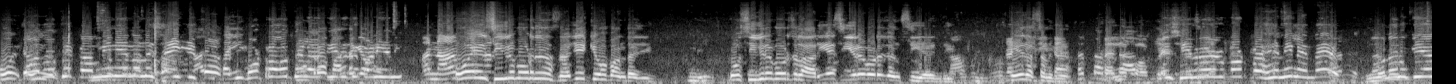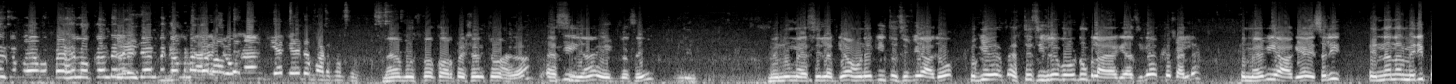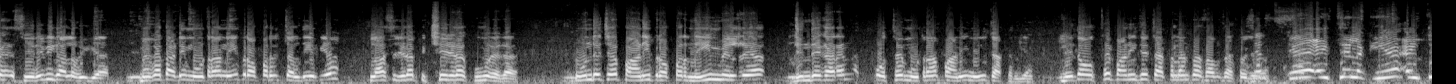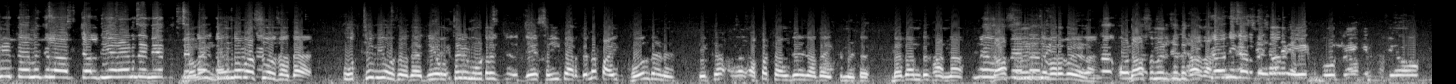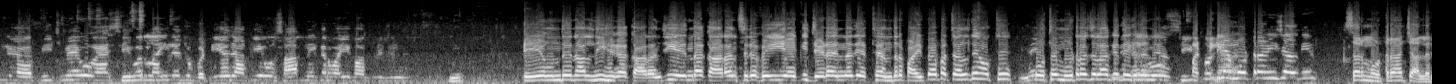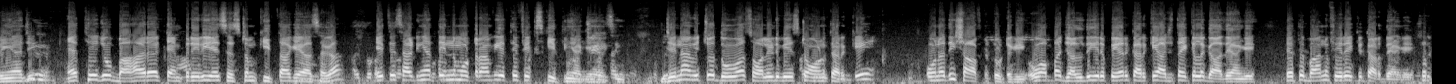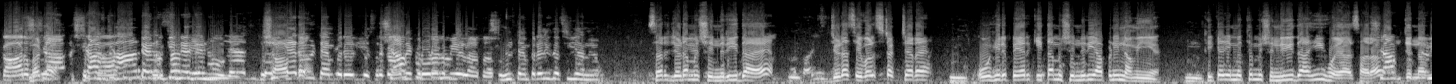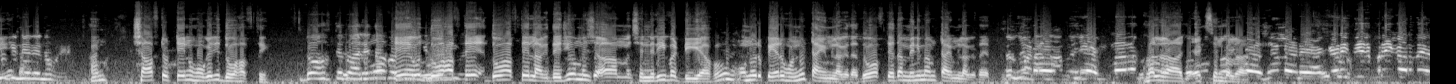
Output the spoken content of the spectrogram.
ਉਹ ਜਦ ਉੱਥੇ ਕੰਮ ਹੀ ਨਹੀਂ ਇਹਨਾਂ ਨੇ ਸਹੀ ਕੀਤਾ। ਮੋਟਰ ਉੱਥੇ ਲੱਗਦੀ ਹੈ ਤੇ ਪਾਣੀ ਨਹੀਂ। ਆ ਨਾਮ ਉਹ ਇਹ ਸੀਵਰ ਬੋਰਡ ਨੇ ਦੱਸਣਾ ਜੀ ਇਹ ਕਿਉਂ ਬੰਦ ਹੈ ਜੀ? ਉਹ ਸੀਵਰ ਬੋਰਡ ਚਲਾ ਰਹੀ ਹੈ ਸੀਵਰ ਬੋਰਡ ਏਜੰਸੀ ਹੈ ਇਹਦੀ। ਇਹ ਦੱਸਣਗੇ। ਇਹ ਸੀਵਰੇਜ ਰਿਪੋਰਟ ਪੈਸੇ ਨਹੀਂ ਲੈਂਦੇ। ਉਹਨਾਂ ਨੂੰ ਕੀ ਪੈਸੇ ਲੋਕਾਂ ਦੇ ਲਈ ਜਾਣ ਤੇ ਕੰਮ ਨਾ ਕਰਾਓ ਨਾਮ ਕੀ ਹੈ ਕਿਹੜੇ ਡਿਪਾਰਟਮੈਂਟ ਤੋਂ? ਮੈਂ ਮੁਨਸਪਲ ਕਾਰਪੋਰੇਸ਼ਨ ਚੋਂ ਹੈਗਾ ਐਸਸੀ ਆ ਏਕਜੋ ਸਿੰਘ। ਮੈਨੂੰ ਮੈਸੇਜ ਲੱਗਿਆ ਹੁਣੇ ਕਿ ਤੁਸੀਂ ਵੀ ਆ ਜਾਓ ਕਿਉਂਕਿ ਇੱਥੇ ਸੀਵਰੇਜ ਬੋਰਡ ਨੂੰ ਬੁਲਾਇਆ ਗਿਆ ਸੀਗਾ ਇੱਥੇ ਪਹਿਲੇ ਤੇ ਮੈਂ ਵੀ ਆ ਗਿਆ ਇਸ ਲਈ। ਇਹਨਾਂ ਨਾਲ ਮੇਰੀ ਪੈ- ਸਵੇਰੇ ਵੀ ਗੱਲ ਹੋਈ ਆ। ਮੈਂ ਕਿਹਾ ਤੁਹਾਡੀ ਮੋਟਰਾਂ ਨਹੀਂ ਪ੍ਰੋਪਰ ਚੱਲਦੀਆਂ ਪਿਆ ਪਲੱਸ ਜਿਹੜਾ ਪਿੱਛੇ ਜਿਹੜਾ ਖੂਹ ਹੈਗਾ ਉਹਦੇ ਚ ਪਾਣੀ ਪ੍ਰੋਪਰ ਨਹੀਂ ਮਿਲ ਰਿਹਾ ਜਿੰਦੇ ਕਾਰਨ ਉੱਥੇ ਮੋਟਰਾਂ ਪਾਣੀ ਨਹੀਂ ਚੱਕ ਰਹੀਆਂ। ਨਹੀਂ ਤਾਂ ਉੱਥੇ ਪਾਣੀ ਜੇ ਚੱਕ ਲੈਣ ਤਾਂ ਸਭ ਸੈੱਟ ਹੋ ਜਾਏਗਾ ਇਹ ਇੱਥੇ ਲੱਗੀਆਂ ਇੱਥੇ ਤਿੰਨ ਗਲਾਸ ਚੱਲਦੀਆਂ ਰਹਿਣ ਦਿੰਦੀਆਂ ਦੋਵੇਂ ਦੋਨੋਂ ਪਾਸੇ ਹੋ ਸਕਦਾ। ਹੈ। ਉੱਥੇ ਵੀ ਹੋ ਸਕਦਾ ਹੈ। ਜੇ ਉੱਥੇ ਵੀ ਮੋਟਰ ਜ- ਜੇ ਸਹੀ ਕਰਦੇ ਨਾ ਪਾਈਪ ਖੋਲ ਦੇਣਾ ਇੱਕ ਅ- ਆਪਾਂ ਚੱਲਦੇ ਹਾਂ ਜ਼ਿਆਦਾ 1 ਮਿੰਟ ਮੈਂ ਤੁਹਾਨੂੰ ਦਿਖਾਣਾ 10 ਮਿੰਟ ਚ ਫਰਕ ਹੋ ਜਾਣਾ 10 ਮਿੰਟ ਚ ਦਿਖਾ ਦਾਂ ਕਿਉਂ ਨਹੀਂ ਕਰਦੇ सर एक बोल रहे हैं कि जो अ, बीच में वो है सीवर लाइन है जो बट्टियां जाती है वो साफ नहीं करवाई कॉर्पोरेशन ने ਇਹ ਉਹਦੇ ਨਾਲ ਨਹੀਂ ਹੈਗਾ ਕਾਰਨ ਜੀ ਇਹਦਾ ਕਾਰਨ ਸਿਰਫ ਇਹੀ ਹੈ ਕਿ ਜਿਹੜਾ ਇਹਨਾਂ ਦੇ ਇੱਥੇ ਅੰਦਰ ਪਾਈਪ ਹੈ ਆਪਾਂ ਚੱਲਦੇ ਹਾਂ ਉੱਥੇ ਉੱਥੇ ਮੋਟਰ ਚਲਾ ਕੇ ਦੇਖ ਲੈਂਦੇ ਹਾਂ ਪੱਟੀਆਂ ਮੋਟਰਾਂ ਨਹੀਂ ਚੱਲਦੀਆਂ ਸਰ ਮੋਟਰਾਂ ਚੱਲ ਰਹੀਆਂ ਜੀ। ਇੱਥੇ ਜੋ ਬਾਹਰ ਟੈਂਪਰੇਰੀ ਇਹ ਸਿਸਟਮ ਕੀਤਾ ਗਿਆ ਸੀਗਾ ਇੱਥੇ ਸਾਡੀਆਂ ਤਿੰਨ ਮੋਟਰਾਂ ਵੀ ਇੱਥੇ ਫਿਕਸ ਕੀਤੀਆਂ ਗਈਆਂ ਸੀ। ਜਿਨ੍ਹਾਂ ਵਿੱਚੋਂ ਦੋ ਆ ਸੋਲਿਡ ਵੇਸਟ ਆਉਣ ਕਰਕੇ ਉਹਨਾਂ ਦੀ ਸ਼ਾਫਟ ਟੁੱਟ ਗਈ। ਉਹ ਆਪਾਂ ਜਲਦੀ ਰਿਪੇਅਰ ਕਰਕੇ ਅੱਜ ਤਾਂ ਇੱਕ ਲਗਾ ਦੇਵਾਂਗੇ ਤੇ ਇੱਥੇ ਬੰਨ ਫਿਰ ਇੱਕ ਕਰ ਦੇਵਾਂਗੇ ਸਰਕਾਰ ਸਰਕਾਰ ਤੈਨੂੰ ਕਿੰਨੇ ਦਿਨ ਹੋ ਗਏ? ਸਰਕਾਰ ਨੇ ਕਰੋੜਾਂ ਰੁਪਏ ਲਾਤਾ। ਤੁਸੀਂ ਟੈਂਪਰੇਰੀ ਦੱਸੀ ਜਾਂਦੇ ਹੋ। ਸਰ ਜਿਹੜਾ ਮਸ਼ੀਨਰੀ ਦਾ ਹੈ ਜਿਹੜਾ ਸਿਵਲ ਸਟਰਕਚਰ ਹੈ ਉਹੀ ਰਿਪੇਅਰ ਕੀਤਾ ਮਸ਼ੀਨਰੀ ਆਪਣੀ ਨਵੀਂ ਹੈ। ਠੀਕ ਹੈ ਜੀ ਇੱਥੇ ਮਸ਼ੀਨਰੀ ਦਾ ਹੀ ਹੋਇਆ ਸਾਰਾ ਜਿੰਨਾ ਵੀ ਕਿੰਨੇ ਦਿਨ ਹੋ ਗਏ? ਹਾਂ ਸ਼ਾਫਟ ਟੁੱਟੇ ਨੂੰ ਹੋ ਗਏ ਜੀ 2 ਹਫ਼ਤੇ। ਦੋ ਹਫ਼ਤੇ ਤੋਂ ਹਾਲੇ ਤੱਕ ਇਹ ਉਹ 2 ਹਫ਼ਤੇ 2 ਹਫ਼ਤੇ ਲੱਗਦੇ ਜੀ ਉਹ ਮਸ਼ੀਨਰੀ ਵੱਡੀ ਆ ਉਹ ਉਹਨੂੰ ਰਿਪੇਅਰ ਹੋਣ ਨੂੰ ਟਾਈਮ ਲੱਗਦਾ 2 ਹਫ਼ਤੇ ਦਾ ਮਿਨੀਮਮ ਟਾਈਮ ਲੱਗਦਾ ਰੱਖੋ ਬਲਰਾਜ, ਐਕਸ਼ਨ ਬਲਰਾਜ। ਪੈਸੇ ਲੈਣੇ ਆ ਕਿਹੜੀ ਚੀਜ਼ ਫ੍ਰੀ ਕਰਦੇ?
